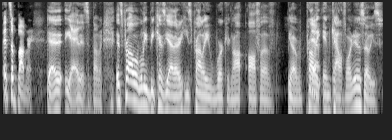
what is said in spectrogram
It's a bummer. Yeah, yeah, it is a bummer. It's probably because yeah, there, he's probably working off of you know probably in California, so he's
